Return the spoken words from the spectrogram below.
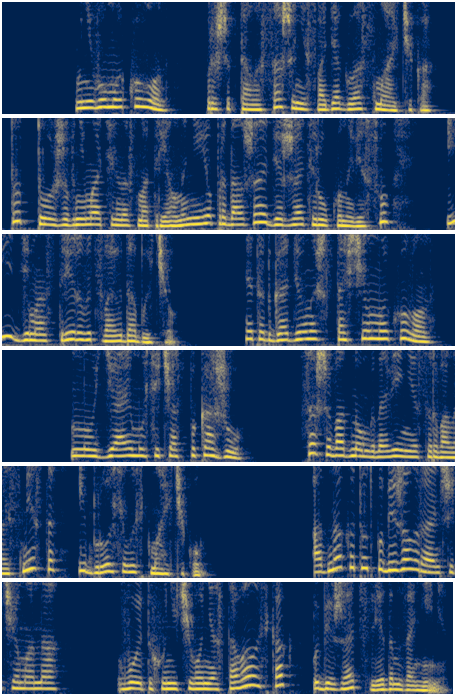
«У него мой кулон», – прошептала Саша, не сводя глаз с мальчика. Тот тоже внимательно смотрел на нее, продолжая держать руку на весу и демонстрировать свою добычу. Этот гаденыш стащил мой кулон. «Ну, я ему сейчас покажу!» Саша в одно мгновение сорвалась с места и бросилась к мальчику. Однако тот побежал раньше, чем она. Войтуху ничего не оставалось, как побежать следом за ними.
